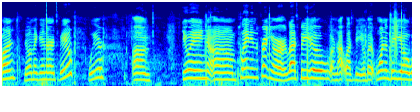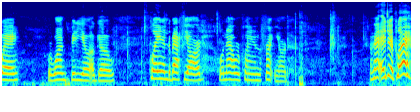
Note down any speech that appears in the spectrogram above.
everyone, Megan Arts Video. We're um doing um playing in the front yard. Last video, or not last video, but one video away, or one video ago, playing in the backyard. Well, now we're playing in the front yard. Okay, AJ, play.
